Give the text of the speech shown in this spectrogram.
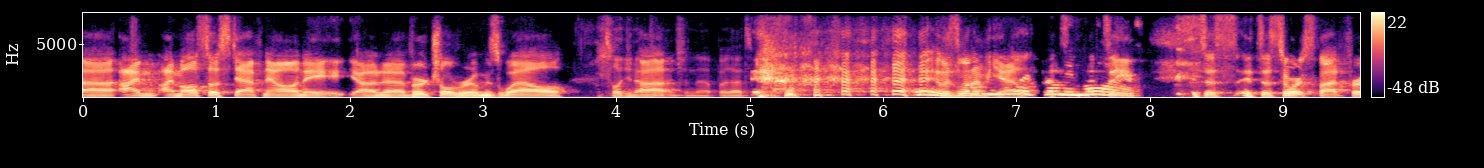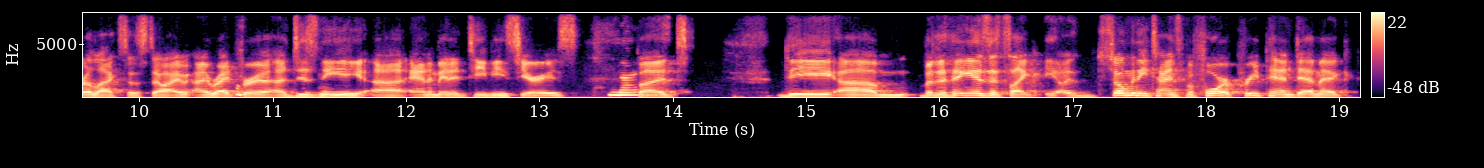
uh, I'm I'm also staff now on a on a virtual room as well. I told you not uh, to mention that, but that's it was one of yeah. More, that's, that's a, it's a it's a sore spot for Alexis. So I, I write for a, a Disney uh, animated TV series, nice. but the um but the thing is, it's like you know, so many times before pre-pandemic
